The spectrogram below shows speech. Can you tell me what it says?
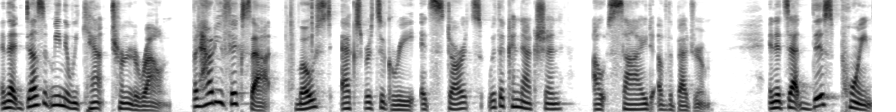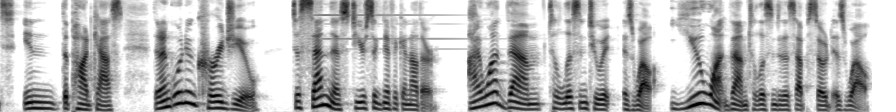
And that doesn't mean that we can't turn it around. But how do you fix that? Most experts agree it starts with a connection outside of the bedroom. And it's at this point in the podcast that I'm going to encourage you to send this to your significant other. I want them to listen to it as well. You want them to listen to this episode as well.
